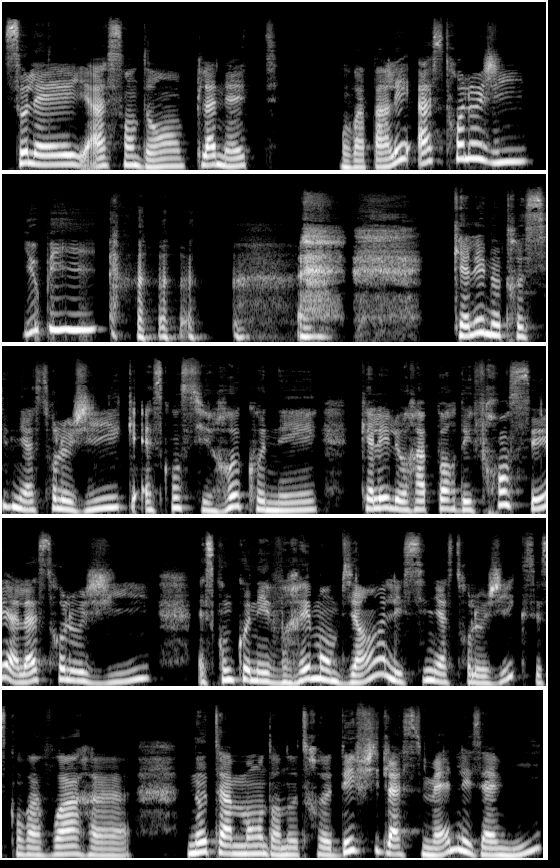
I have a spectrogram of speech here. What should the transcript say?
soleil, ascendant, planète. On va parler astrologie. Youpi Quel est notre signe astrologique? Est-ce qu'on s'y reconnaît? Quel est le rapport des Français à l'astrologie? Est-ce qu'on connaît vraiment bien les signes astrologiques? C'est ce qu'on va voir euh, notamment dans notre défi de la semaine, les amis.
